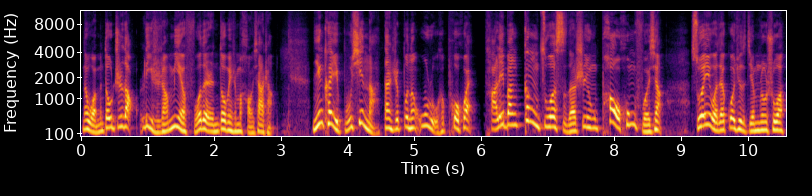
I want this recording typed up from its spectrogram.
那我们都知道，历史上灭佛的人都没什么好下场。您可以不信呐，但是不能侮辱和破坏。塔利班更作死的是用炮轰佛像。所以我在过去的节目中说。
